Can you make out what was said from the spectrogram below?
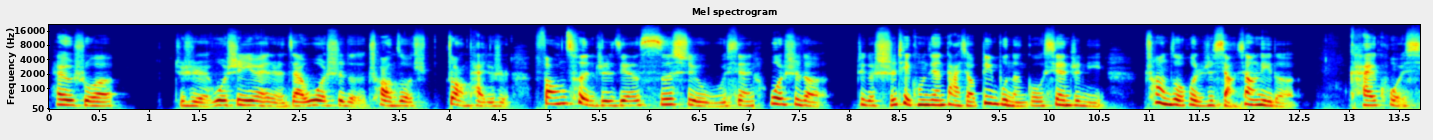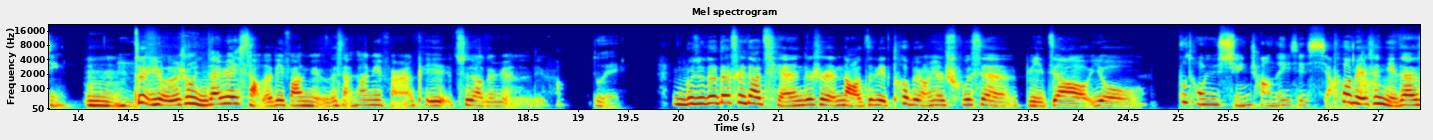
他就说，就是卧室音乐人在卧室的创作状态就是方寸之间思绪无限，卧室的这个实体空间大小并不能够限制你创作或者是想象力的开阔性。嗯，就有的时候你在越小的地方，你的想象力反而可以去到更远的地方。对，你不觉得在睡觉前，就是脑子里特别容易出现比较有不同于寻常的一些想法，特别是你在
